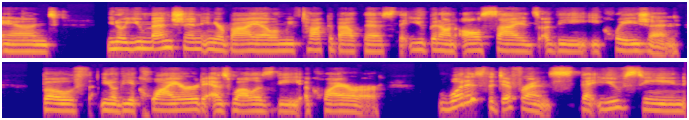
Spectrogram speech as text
And you know you mention in your bio and we've talked about this that you've been on all sides of the equation both you know the acquired as well as the acquirer. What is the difference that you've seen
